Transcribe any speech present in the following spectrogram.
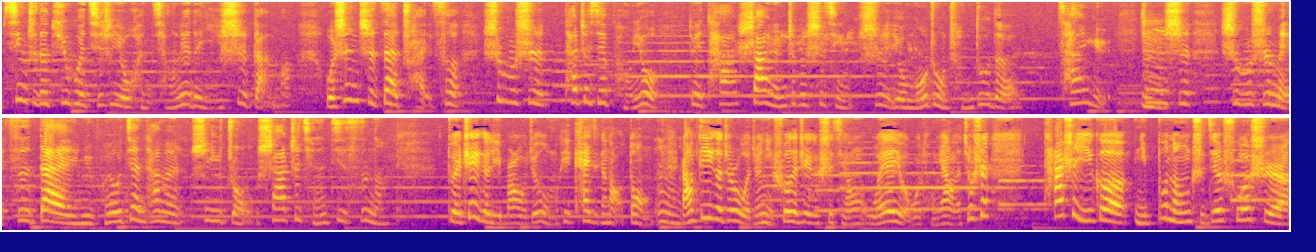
性质的聚会其实有很强烈的仪式感吗？我甚至在揣测，是不是他这些朋友对他杀人这个事情是有某种程度的参与，甚至是是不是每次带女朋友见他们是一种杀之前的祭祀呢？对这个里边，我觉得我们可以开几个脑洞。嗯，然后第一个就是，我觉得你说的这个事情，我也有过同样的，就是他是一个，你不能直接说是，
